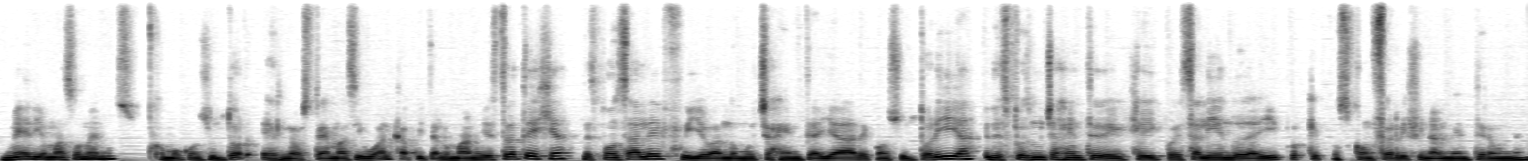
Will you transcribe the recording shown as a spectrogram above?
medio más o menos, como consultor en los temas igual, capital humano y estrategia. Responsable, fui llevando mucha gente allá de consultoría, después mucha gente de Hey pues saliendo de ahí porque pues Conferri finalmente era una,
